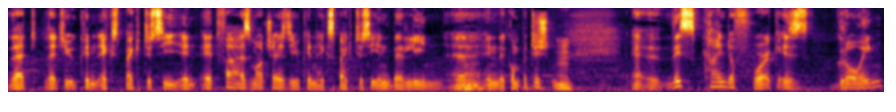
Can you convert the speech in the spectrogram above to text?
that that you can expect to see in IDFA as much as you can expect to see in Berlin uh, in the competition. Uh, this kind of work is growing,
